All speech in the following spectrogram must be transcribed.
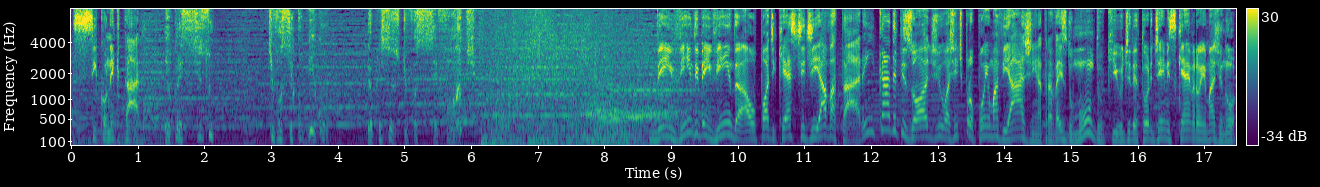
se conectar. Eu preciso de você comigo. Eu preciso de você ser forte. Bem-vindo e bem-vinda ao podcast de Avatar. Em cada episódio, a gente propõe uma viagem através do mundo que o diretor James Cameron imaginou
